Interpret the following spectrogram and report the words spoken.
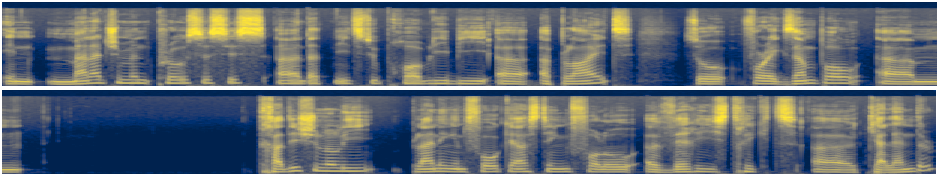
in management processes uh, that needs to probably be uh, applied. So, for example, um, traditionally, planning and forecasting follow a very strict uh, calendar.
